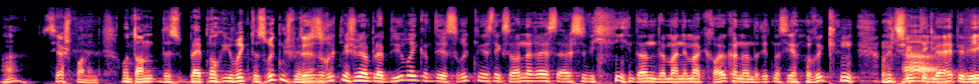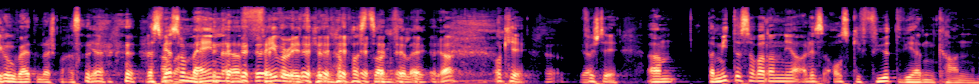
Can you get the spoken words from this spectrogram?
Ah, sehr spannend. Und dann, das bleibt noch übrig, das Rückenschwimmen. Das Rückenschwimmen bleibt übrig und das Rücken ist nichts anderes als wie dann, wenn man nicht mehr kraul kann, dann dreht man sich am Rücken und schwimmt Ah. die gleiche Bewegung weiter. Na Spaß. Ja, das wäre so mein äh, Favorite, könnte man fast sagen vielleicht. Ja, okay, verstehe. Ähm, damit das aber dann ja alles ausgeführt werden kann,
